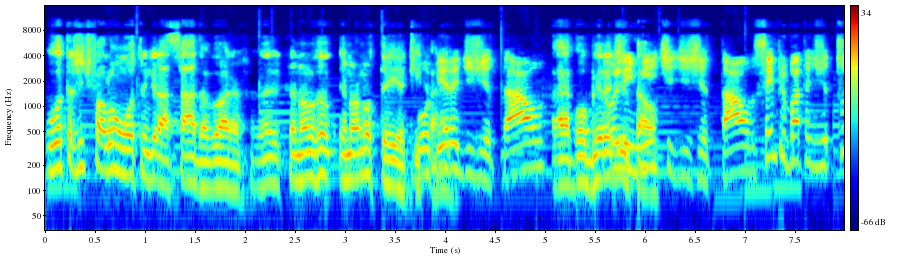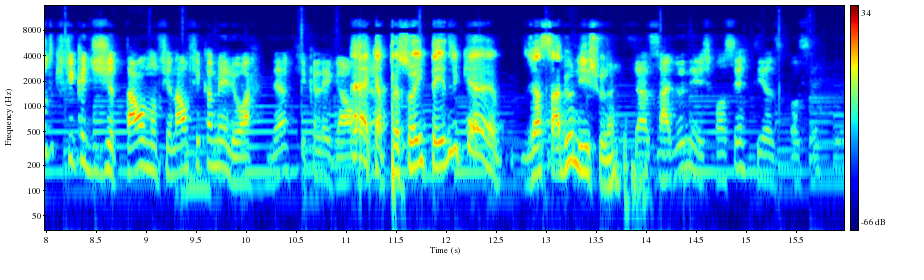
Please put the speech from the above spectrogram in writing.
O outro a gente falou um outro engraçado agora, né, que eu não, eu não anotei aqui. Bobeira cara. digital. É, bobeira no digital. limite digital. Sempre bota tudo que fica digital no final fica melhor, né? Fica legal. É, né? que a pessoa entende que é, já sabe o nicho, né? Já sabe o nicho, com certeza, com certeza.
